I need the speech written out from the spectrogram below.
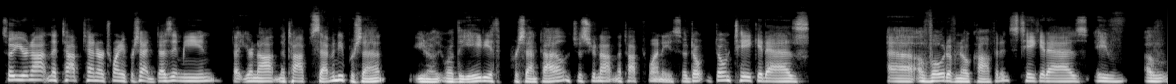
So you're not in the top 10 or 20%. Doesn't mean that you're not in the top 70%, you know, or the 80th percentile. It's just you're not in the top 20. So don't don't take it as uh, a vote of no confidence. Take it as a, a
